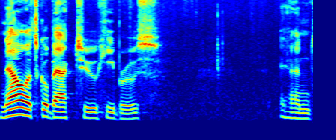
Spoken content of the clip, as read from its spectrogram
Now let's go back to Hebrews and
